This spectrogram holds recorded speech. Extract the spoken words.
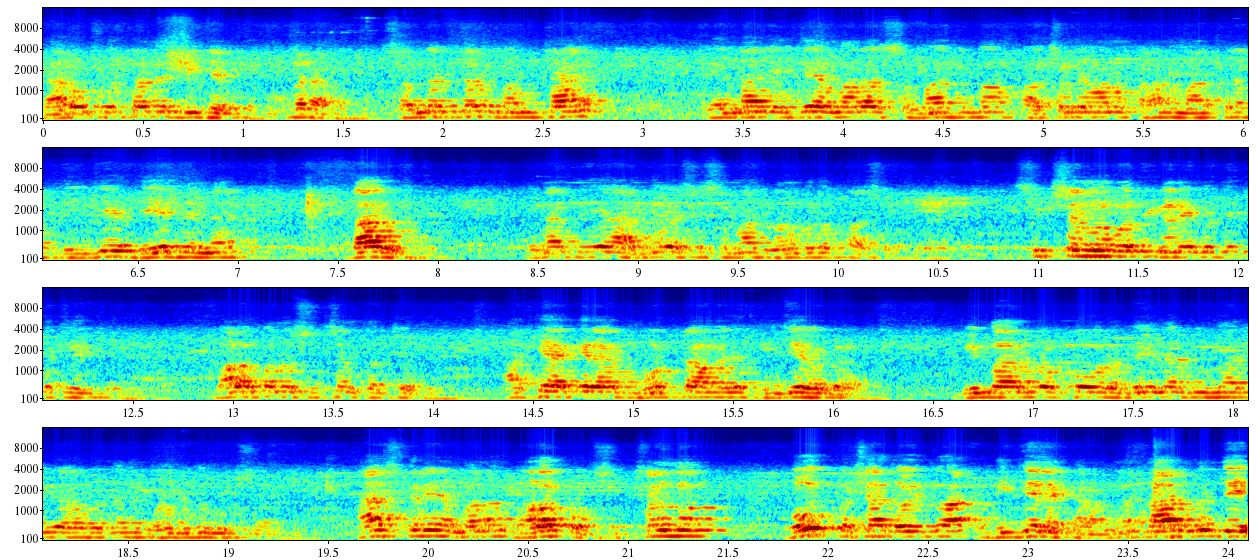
દારૂ પોતાને બીજેપી બરાબર. સનાતન બંધ થાય એના લીધે અમારા સમાજમાં પાછળ લેવાનું કારણ માત્ર ડીજે દેહ અને દારૂ. એનાથી આદિવાસી સમાજ ઘણો બધો પાછળ. શિક્ષણમાં બધી ઘણી બધી તકલીફ થઈ બાળકોનું શિક્ષણ થતું નથી. આખે આખી રાત મોટા અવાજે ડીજે વગર બીમાર લોકો હૃદયના બીમારીઓ આ બધાને ઘણું બધું નુકસાન. ખાસ કરીને અમારા બાળકો શિક્ષણમાં બહુ જ પછાત હોય તો આ ડીજેને કારણે. દારૂ દે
